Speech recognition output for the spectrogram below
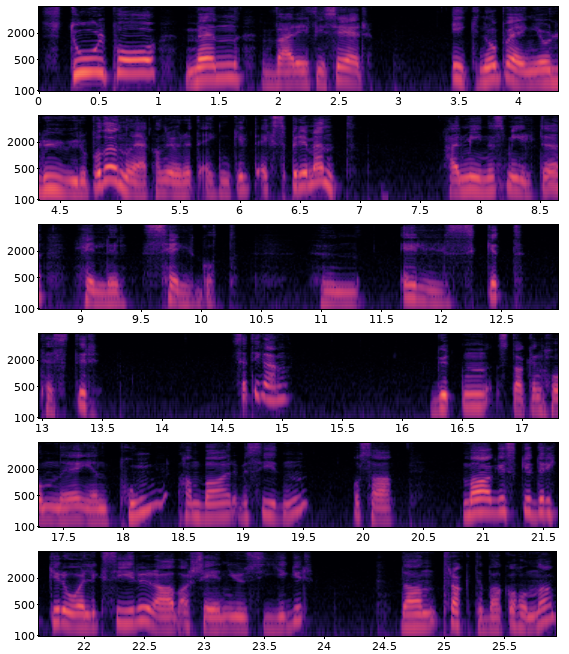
stol på, men verifiser. Ikke noe poeng i å lure på det når jeg kan gjøre et enkelt eksperiment. Hermine smilte heller selvgodt. Hun elsket tester. Sett i gang. Gutten stakk en hånd ned i en pung han bar ved siden, og sa magiske drikker og eliksirer av Arsenius Jigger. Da han trakk tilbake hånda,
